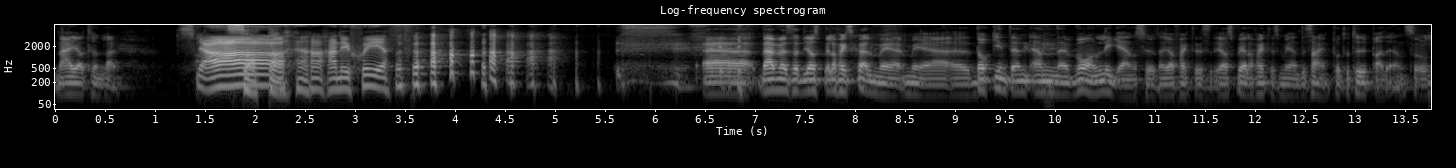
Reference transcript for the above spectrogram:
Nej, jag tunnlar. Ja, han är chef. Eh, nej, men så att jag spelar faktiskt själv med, med dock inte en, en vanlig Enso, utan jag, faktiskt, jag spelar faktiskt med en designprototypad Enso,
